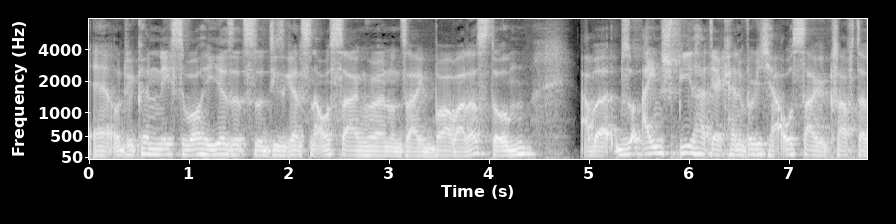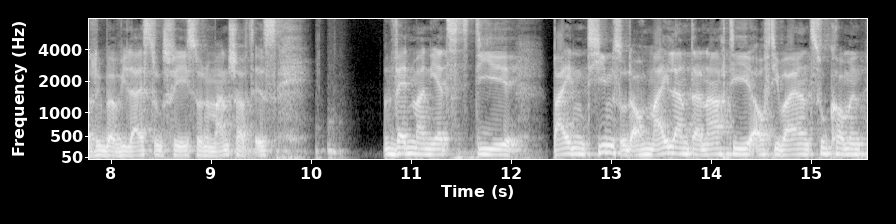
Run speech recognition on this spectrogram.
Äh, und wir können nächste Woche hier sitzen und diese ganzen Aussagen hören und sagen, boah, war das dumm. Aber so ein Spiel hat ja keine wirkliche Aussagekraft darüber, wie leistungsfähig so eine Mannschaft ist. Wenn man jetzt die beiden Teams und auch Mailand danach, die auf die Bayern zukommen,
